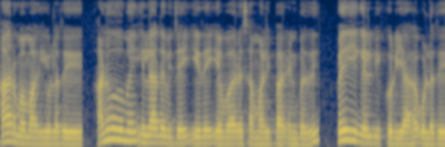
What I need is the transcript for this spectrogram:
ஆரம்பமாகியுள்ளது. அனுபவமே இல்லாத விஜய் இதை எவ்வாறு சமாளிப்பார் என்பது பெரிய கேள்விக்குறியாக உள்ளது.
